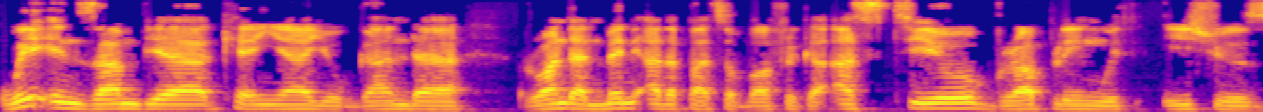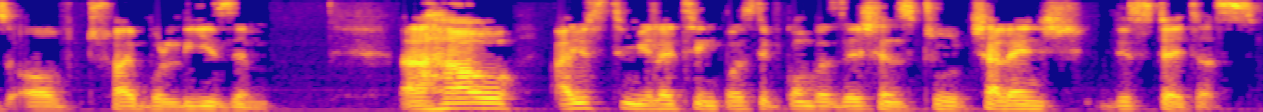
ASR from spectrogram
We in Zambia, Kenya, Uganda, Rwanda and many other parts of Africa are still grappling with issues of tribalism. Uh, how are you stimulating positive conversations to challenge this status?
